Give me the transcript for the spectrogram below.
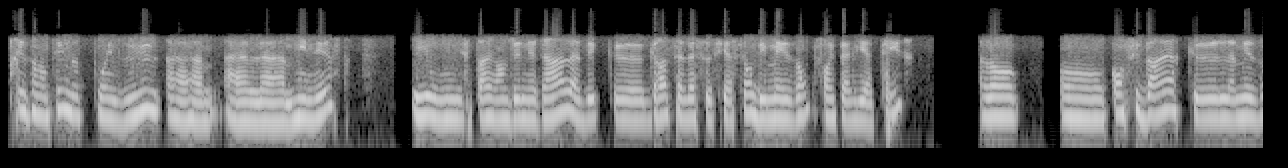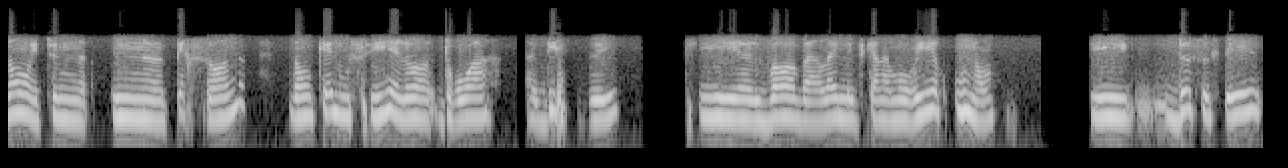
présenté notre point de vue à, la ministre et au ministère en général avec, euh, grâce à l'association des maisons de soins palliatifs. Alors, on considère que la maison est une, une personne, donc elle aussi, elle a droit à décider si elle va vers l'aide médicale à mourir ou non. Et de ce fait,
